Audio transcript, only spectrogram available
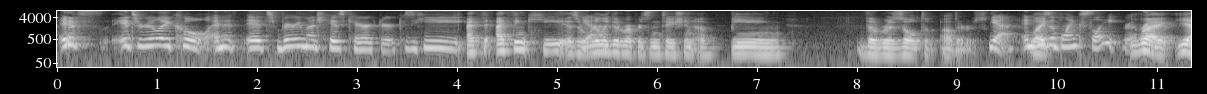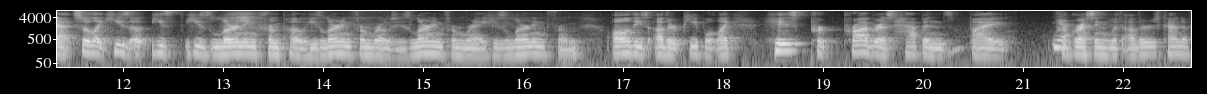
It's it's really cool and it, it's very much his character because he I, th- I think he is a Yeah. really good representation of being the result of others. yeah and like- he's a blank slate really Right. Yeah. So like he's a, he's he's learning from Poe. He's learning from Rose. He's learning from Rey. He's learning from all these other people. Like his pr- progress happens by Yeah. progressing with others, kind of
